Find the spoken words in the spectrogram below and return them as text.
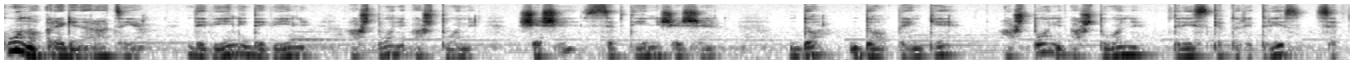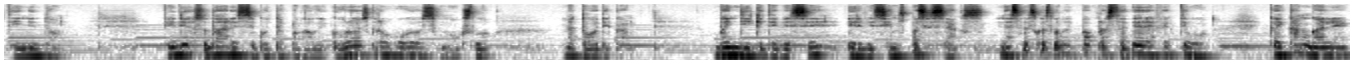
Kūno regeneracija 99886 676 225 88 343 72 Video sudarė Sigutė pagal Igūros Gravojaus mokslo metodiką. Bandykite visi ir visiems pasiseks, nes viskas labai paprasta ir efektyvu. Kai kam gali,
